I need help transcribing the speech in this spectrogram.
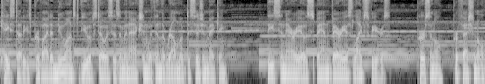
Case studies provide a nuanced view of Stoicism in action within the realm of decision-making. These scenarios span various life spheres, personal, professional,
